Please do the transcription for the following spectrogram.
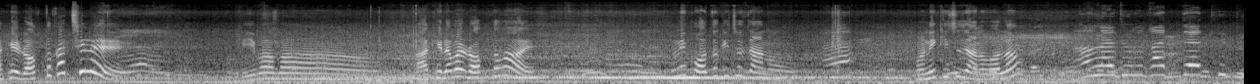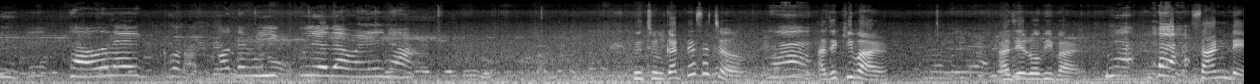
আখের রক্ত খাচ্ছিলে? রে বাবা। আখের আবার রক্ত হয়? তুমি কত কিছু জানো? অনেক কিছু জানো, বলো। তাহলে তুমি চুল কাটতে এসেছ? হ্যাঁ। আজকে কি বার? আজ রবিবার। সানডে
